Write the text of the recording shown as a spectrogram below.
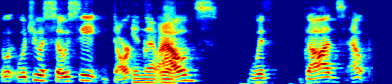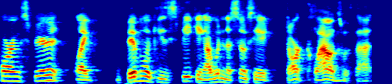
w- would you associate dark In clouds with God's outpouring spirit? Like, biblically speaking, I wouldn't associate dark clouds with that.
